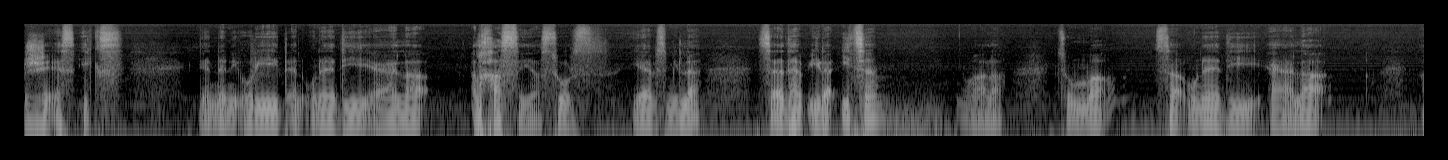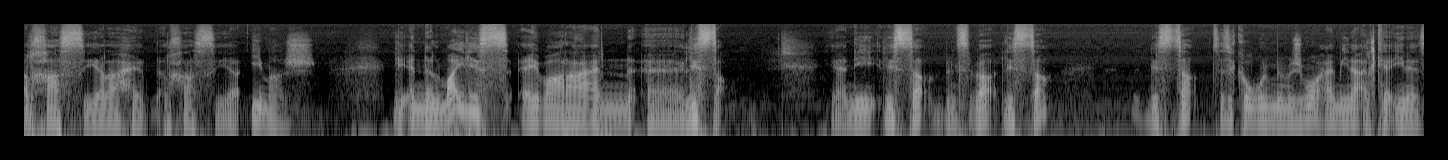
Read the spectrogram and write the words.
JSX لأنني أريد أن أنادي على الخاصية source يا بسم الله. سأذهب إلى item voilà ثم سأنادي على الخاصية لاحظ الخاصية image لأن ال my list عبارة عن آه لستة. يعني لستة بالنسبة لستة لستة تتكون من مجموعة من الكائنات.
